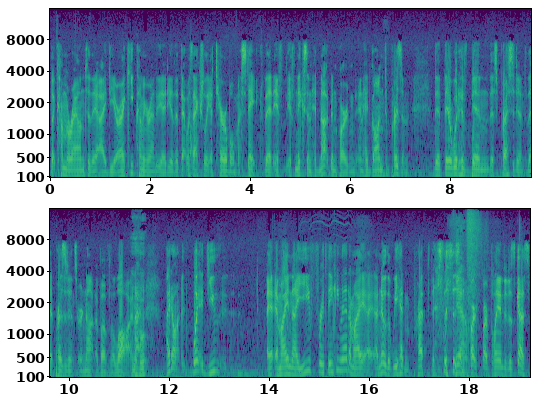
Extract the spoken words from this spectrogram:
but come around to the idea, or I keep coming around to the idea that that was actually a terrible mistake. That if, if Nixon had not been pardoned and had gone to prison, that there would have been this precedent that presidents are not above the law. And I, mm-hmm. I don't. What do you? Am I naive for thinking that? Am I? I- I know that we hadn't prepped this. This isn't Yeah. part of our plan to discuss.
